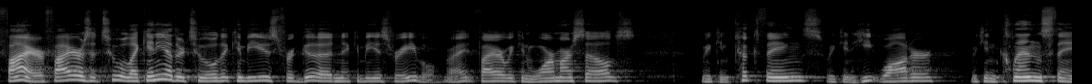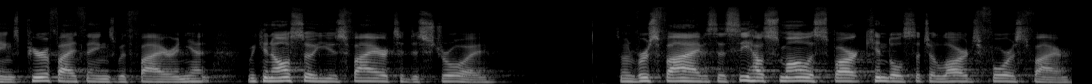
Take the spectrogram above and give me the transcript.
fire, fire is a tool like any other tool that can be used for good and it can be used for evil, right? Fire, we can warm ourselves, we can cook things, we can heat water, we can cleanse things, purify things with fire, and yet we can also use fire to destroy. So in verse 5, it says, See how small a spark kindles such a large forest fire.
